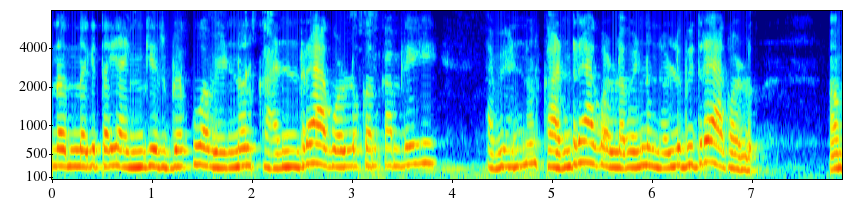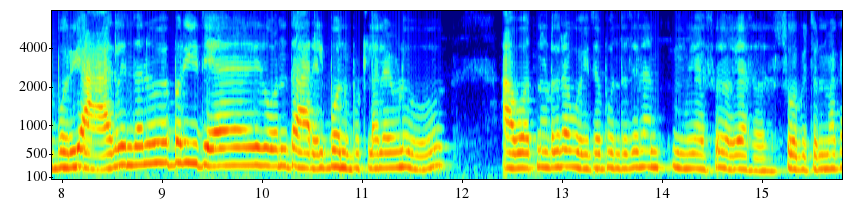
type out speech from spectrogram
ನಗ್ ನಗಿತಾ ಹೆಂಗಿರ್ಬೇಕು ಅವು ಹೆಣ್ಣಲ್ಲಿ ಕಂಡ್ರೆ ಆಗೋಳು ಕನ್ಕಂಬ್ರಿ ಅವು ಹೆಣ್ಣಲ್ಲಿ ಕಂಡ್ರೆ ಆಗೋಳು ಅವು ಹೆಣ್ಣು ನಳ್ಳು ಬಿದ್ದರೆ ಆಗೋಳು ಅವ್ನ್ ಬರೀ ಆಗ್ಲಿಂದನೂ ಬರೀ ಇದೇ ಒಂದು ದಾರಿಯಲ್ಲಿ ಬಂದ್ಬಿಟ್ಲಲ್ಲ ಇವಳು. ಆವತ್ತು ನೋಡಿದ್ರೆ ಒಯ್ದ ಬಂದದೆ ನನ್ನ ಸೋಬಿತನ ಮಗ.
